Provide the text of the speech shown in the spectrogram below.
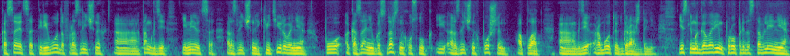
касается переводов различных, э, там, где имеются различные квитирования по оказанию государственных услуг и различных пошлин, оплат, э, где работают граждане. Если мы говорим про предоставление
